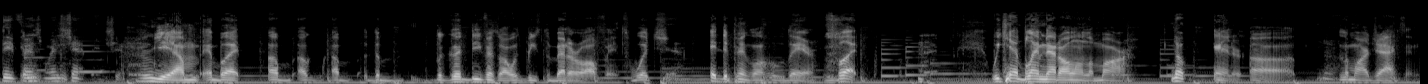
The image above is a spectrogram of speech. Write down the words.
defense wins championship. Yeah, um, but uh, uh, uh, the the good defense always beats the better offense, which Yeah. it depends on who there. But we can't blame that all on Lamar Nope. and uh, No. Lamar Jackson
